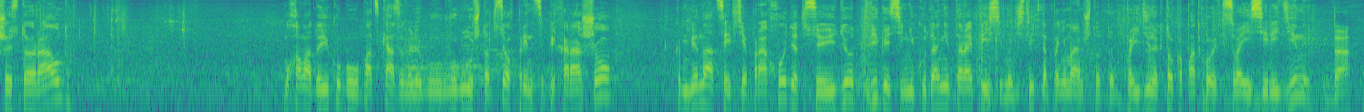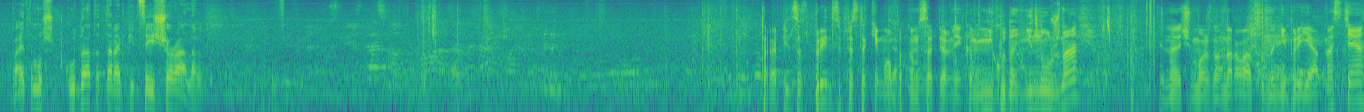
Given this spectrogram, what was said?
Шестой раунд. Мухаммаду Якубову подсказывали в углу, что все в принципе хорошо. Комбинации все проходят, все идет. Двигайся, никуда не торопись. И мы действительно понимаем, что это поединок только подходит к своей середины. Да. Поэтому куда-то торопиться еще рано. Торопиться, в принципе, с таким опытным соперником никуда не нужно. Иначе можно нарваться на неприятности.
